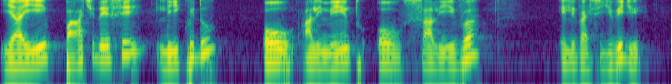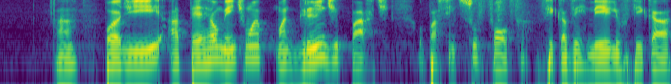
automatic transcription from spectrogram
E aí, parte desse líquido, ou alimento, ou saliva, ele vai se dividir. Tá? Pode ir até realmente uma, uma grande parte o paciente sufoca, fica vermelho, fica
